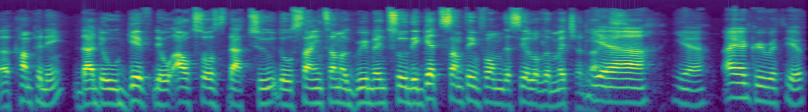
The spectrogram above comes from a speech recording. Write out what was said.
uh, company that they will give, they will outsource that to. They will sign some agreement, so they get something from the sale of the merchandise. Yeah, yeah. I agree with you.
